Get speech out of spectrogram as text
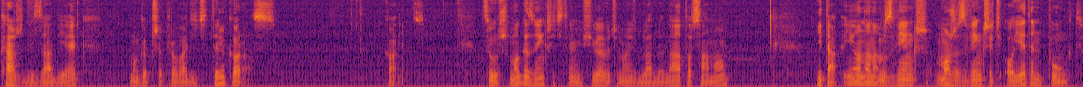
Każdy zabieg mogę przeprowadzić tylko raz. Koniec. Cóż, mogę zwiększyć Twoją siłę, wytrzymałość, bla bla bla, to samo. I tak, i ona nam zwiększa, może zwiększyć o jeden punkt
